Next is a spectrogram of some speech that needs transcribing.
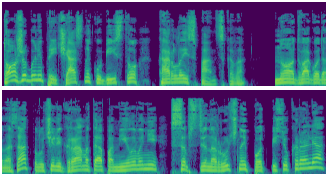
тоже были причастны к убийству Карла Испанского. Но два года назад получили грамоты о помиловании с собственноручной подписью короля.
